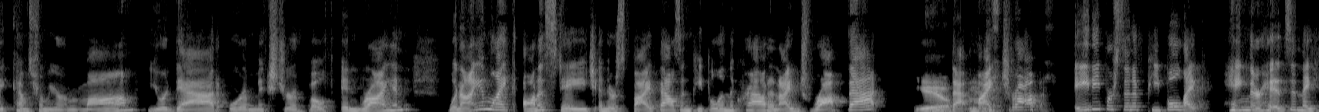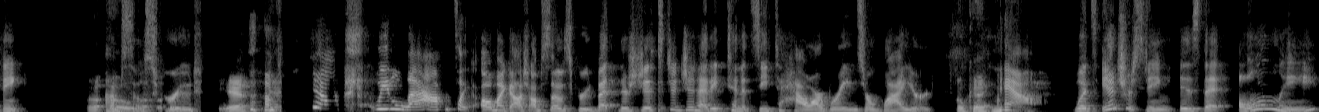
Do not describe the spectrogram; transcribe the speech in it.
It comes from your mom, your dad, or a mixture of both. And Ryan, when I am like on a stage and there's 5,000 people in the crowd and I drop that, yeah, that yeah. mic drop, 80% of people like hang their heads and they think, uh-oh, I'm so screwed. Yeah. yeah. We laugh. It's like, oh my gosh, I'm so screwed. But there's just a genetic tendency to how our brains are wired. Okay. Now, what's interesting is that only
